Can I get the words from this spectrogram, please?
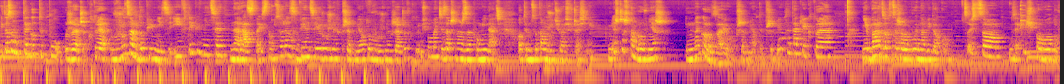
I to są tego typu rzeczy, które wrzucasz do piwnicy i w tej piwnicy narasta. Jest tam coraz więcej różnych przedmiotów, różnych rzeczy, w którymś momencie zaczynasz zapominać o tym, co tam wrzuciłaś wcześniej. Umieszczasz tam również innego rodzaju przedmioty. Przedmioty takie, które nie bardzo chcesz, aby były na widoku. Coś, co z jakichś powodów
